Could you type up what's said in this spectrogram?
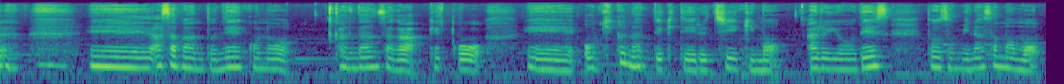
え朝晩とねこの寒暖差が結構、え大きくなってきている地域もあるようです。どうぞ皆様も、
